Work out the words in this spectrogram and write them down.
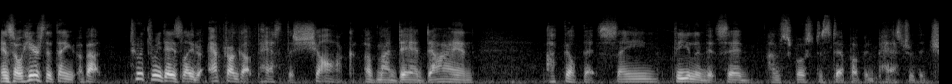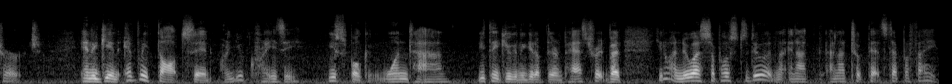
And so here's the thing about two or three days later, after I got past the shock of my dad dying, I felt that same feeling that said, I'm supposed to step up and pastor the church. And again, every thought said, Are you crazy? You spoke it one time. You think you're going to get up there and pastor it? But, you know, I knew I was supposed to do it, and I, and I, and I took that step of faith.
